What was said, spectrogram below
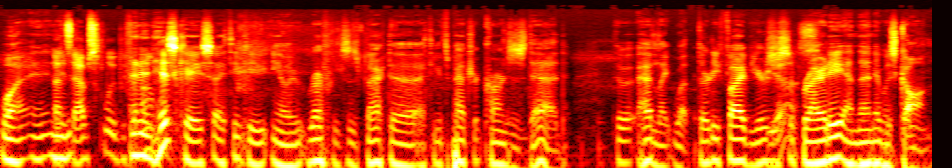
Well, and, That's and, absolutely and in his case, I think he you know he references back to I think it's Patrick Carnes' dad, who had like what 35 years Yes. of sobriety, and then it was gone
